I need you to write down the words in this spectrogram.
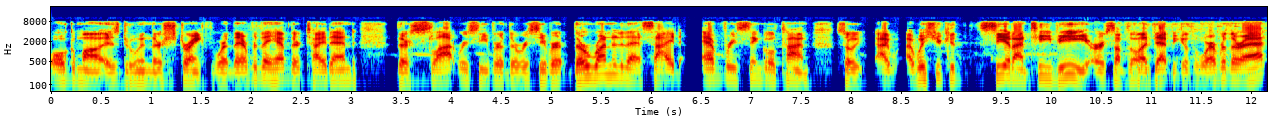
Ogemaw is doing their strength, wherever they have their tight end, their slot receiver, their receiver, they're running to that side every single time. So I, I wish you could see it on TV or something like that because wherever they're at,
